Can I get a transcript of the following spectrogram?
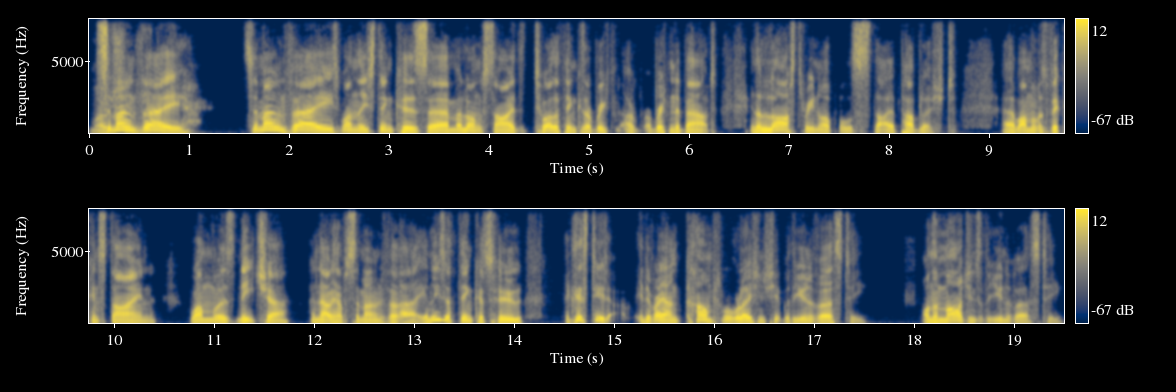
Why Simone Weil Simone Weil is one of these thinkers, um, alongside two other thinkers I've, re- I've, written about in the last three novels that I published. Uh, one was Wittgenstein, one was Nietzsche, and now we have Simone Weil. And these are thinkers who existed in a very uncomfortable relationship with the university, on the margins of the university.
